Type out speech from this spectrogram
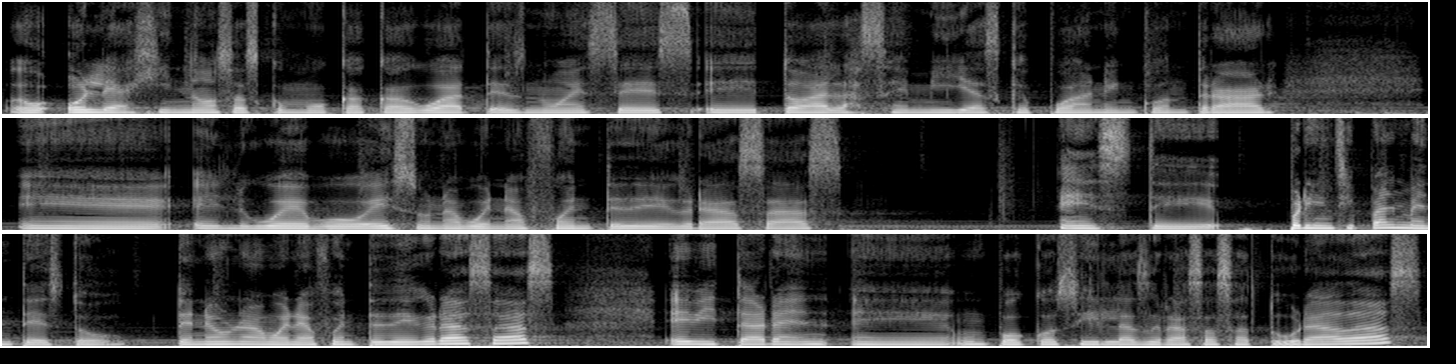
oleaginosas como cacahuates, nueces, eh, todas las semillas que puedan encontrar. Eh, el huevo es una buena fuente de grasas. Este, principalmente esto, tener una buena fuente de grasas, evitar un poco sí las grasas saturadas,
